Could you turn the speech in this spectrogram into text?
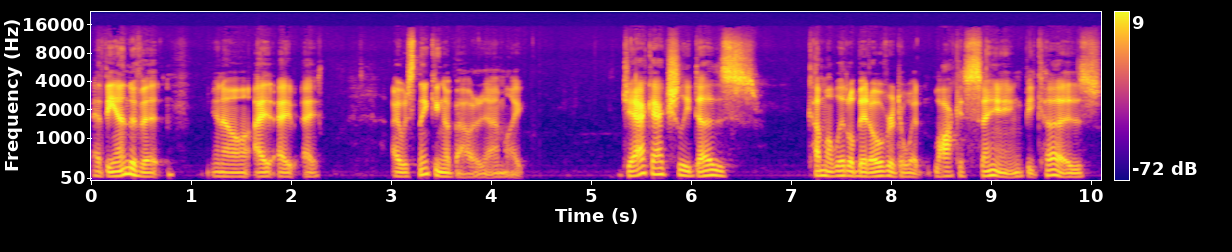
at the end of it, you know, I, I, I, I was thinking about it. I'm like, Jack actually does come a little bit over to what Locke is saying because,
